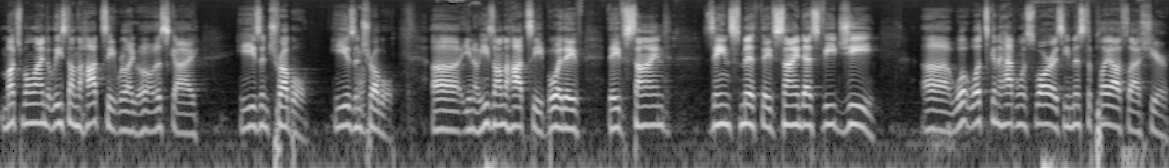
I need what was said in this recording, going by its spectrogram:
much maligned, at least on the hot seat. We're like, oh, this guy, he's in trouble. He is in trouble. Uh, you know, he's on the hot seat. Boy, they've they've signed Zane Smith. They've signed SVG. Uh, what what's going to happen with Suarez? He missed the playoffs last year.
